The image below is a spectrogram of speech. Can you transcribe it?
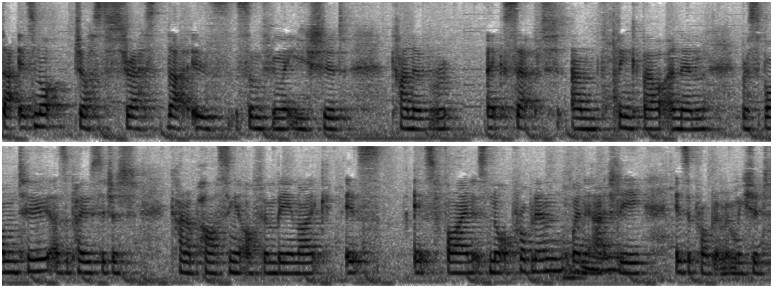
that it's not just stress. That is something that you should kind of re- accept and think about and then respond to, as opposed to just kind of passing it off and being like, "It's it's fine. It's not a problem," when it mm. actually is a problem, and we should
